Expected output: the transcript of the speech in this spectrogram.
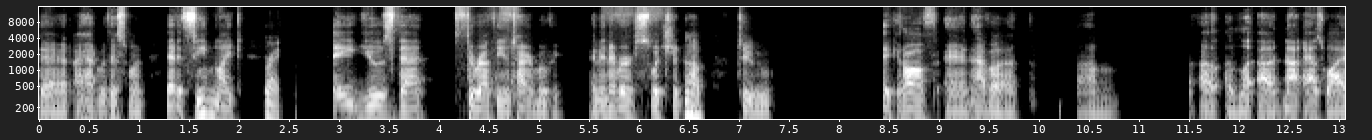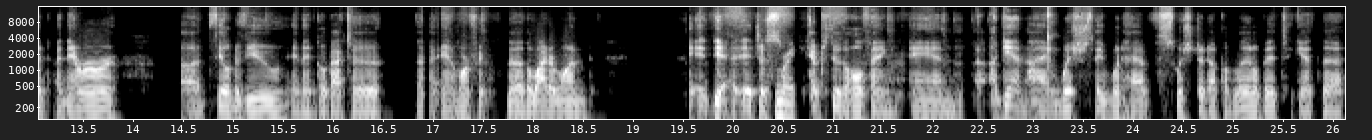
that i had with this one that it seemed like Right. they used that throughout the entire movie and they never switched it Mhm. up to take it off and have a um a, a, le- uh, not as wide a narrower uh, field of view and then go back to the anamorphic the the wider one it, yeah it just Right. kept through the whole thing and uh, again i wish they would have switched it up a little bit to get the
